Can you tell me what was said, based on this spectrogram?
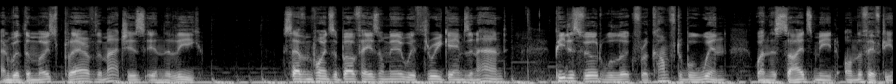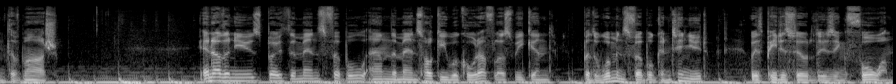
and with the most player of the matches in the league. Seven points above Haslemere with three games in hand, Petersfield will look for a comfortable win when the sides meet on the 15th of March. In other news, both the men's football and the men's hockey were called off last weekend, but the women's football continued, with Petersfield losing 4 1.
